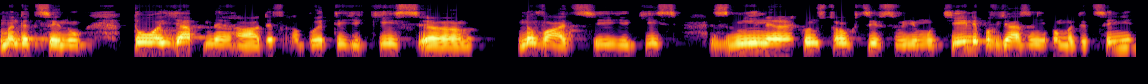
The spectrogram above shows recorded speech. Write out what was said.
медицину, то я б не радив робити якісь е, новації, якісь зміни реконструкції в своєму тілі, пов'язані по медицині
